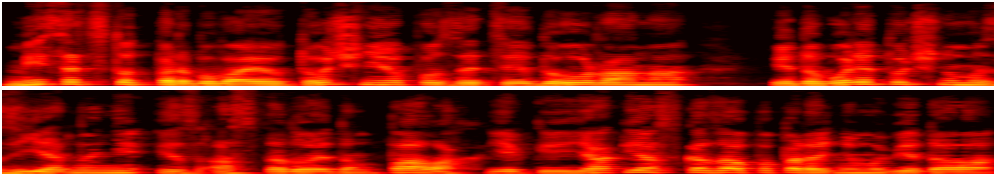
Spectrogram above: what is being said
Місяць тут перебуває у точній опозиції до Урана і доволі точному з'єднанні із астероїдом Палах, який, як я сказав в попередньому відео,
